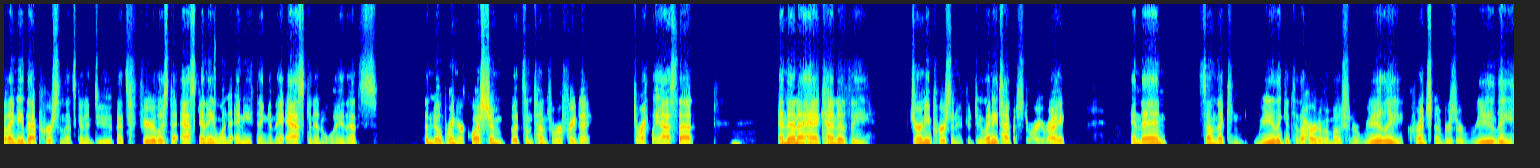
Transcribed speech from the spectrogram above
but i need that person that's going to do that's fearless to ask anyone anything and they ask it in a way that's the no-brainer question but sometimes we're afraid to directly ask that. Mm. And then i had kind of the journey person who could do any type of story right? And then some that can really get to the heart of emotion or really crunch numbers or really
